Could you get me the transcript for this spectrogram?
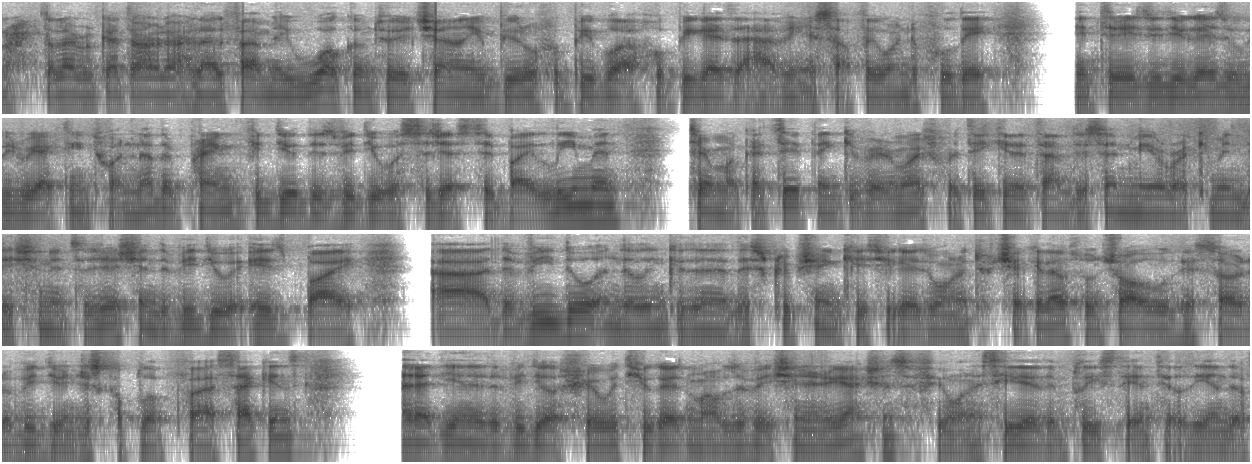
warahmatullahi wabarakatuh. Family. Welcome to the channel you beautiful people. I hope you guys are having yourself a wonderful day. In today's video guys we'll be reacting to another prank video. This video was suggested by Lehman. Termakatse thank you very much for taking the time to send me a recommendation and suggestion. The video is by uh, the video and the link is in the description in case you guys wanted to check it out. So inshallah we'll get started the video in just a couple of uh, seconds. And at the end of the video I'll share with you guys my observation and reactions. If you want to see that then please stay until the end of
